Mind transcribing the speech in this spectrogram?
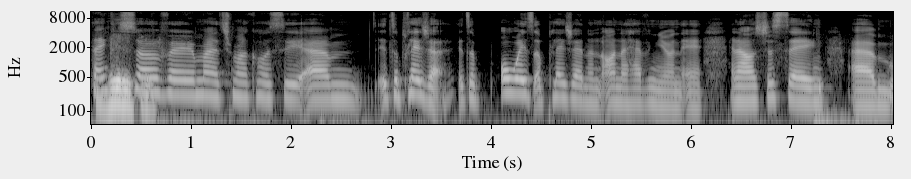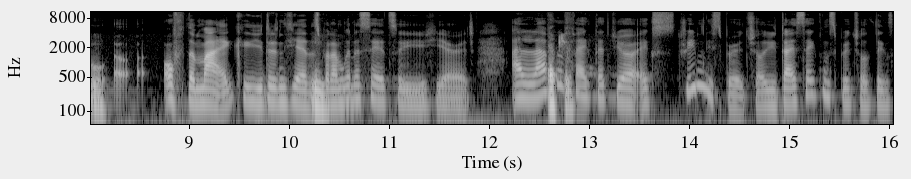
Thank you so good. very much, Makhosi. Um, it's a pleasure. It's a, always a pleasure and an honor having you on air. And I was just saying um, uh, off the mic, you didn't hear this, but I'm going to say it so you hear it. I love the fact that you're extremely spiritual. You're dissecting spiritual things.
